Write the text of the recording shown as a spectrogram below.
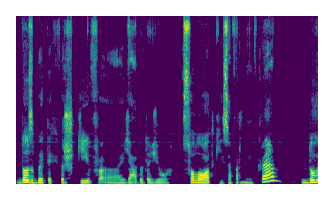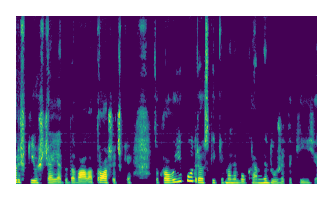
До збитих вершків я додаю солодкий заварний крем. До вершків ще я додавала трошечки цукрової пудри, оскільки в мене був крем не дуже такий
